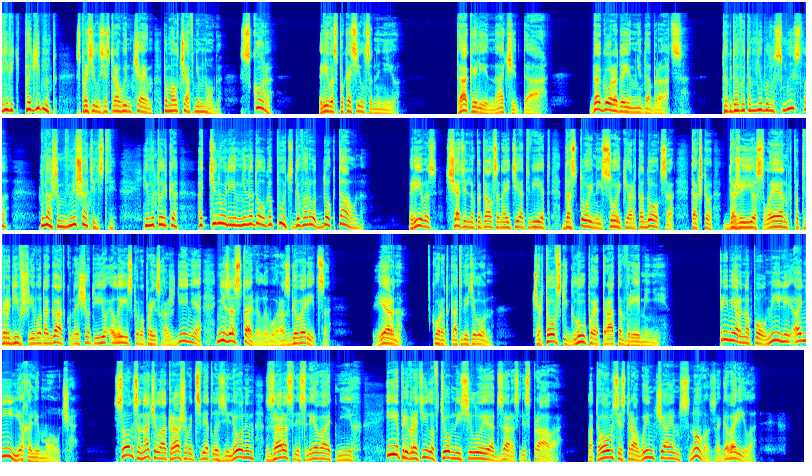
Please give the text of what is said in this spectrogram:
«Они ведь погибнут?» — спросила сестра Уин чаем, помолчав немного. «Скоро?» Ривас покосился на нее. «Так или иначе, да. До города им не добраться». «Тогда в этом не было смысла, в нашем вмешательстве, и мы только оттянули им ненадолго путь до ворот Доктауна». Ривас тщательно пытался найти ответ, достойный сойки ортодокса, так что даже ее сленг, подтвердивший его догадку насчет ее элейского происхождения, не заставил его разговориться. «Верно», — коротко ответил он, — «чертовски глупая трата времени». Примерно полмили они ехали молча. Солнце начало окрашивать светло-зеленым заросли слева от них и превратило в темный силуэт заросли справа. Потом сестра Уинчаем снова заговорила.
